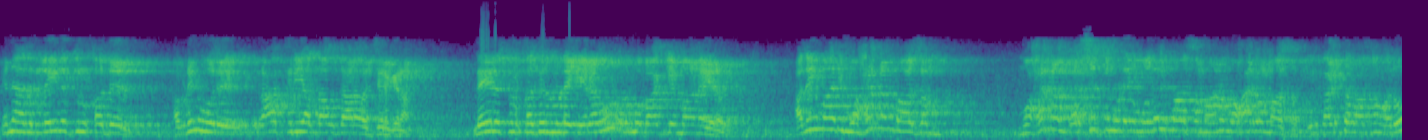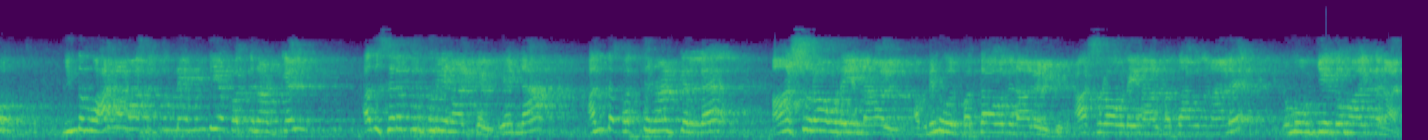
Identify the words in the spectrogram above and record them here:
என்ன அது லைலத்துல் கதிர் அப்படின்னு ஒரு ராத்திரி அல்லாஹு தாலா வச்சிருக்கிறான். லைலத்துல் கதிர்னுடைய இரவு ரொம்ப பாக்கியமான இரவு. அதே மாதிரி மொஹர்ரம் மாசம் மொஹர்ரம் வருஷத்தினுடைய முதல் மாசமான மொஹர்ரம் மாசம். இதுக்கு அடுத்த மாசம் வரும். இந்த மொஹர்ரம் மாசத்தினுடைய முந்தைய பத்து நாட்கள் அது சிறப்பிற்குரிய நாட்கள். ஏன்னா அந்த பத்து நாட்கள்ல ஆசுராவுடைய நாள் அப்படின்னு ஒரு பத்தாவது நாள் இருக்கு. ஆசுராவுடைய நாள் பத்தாவது நாள் ரொம்ப முக்கியத்துவம் வாய்ந்த நாள்.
